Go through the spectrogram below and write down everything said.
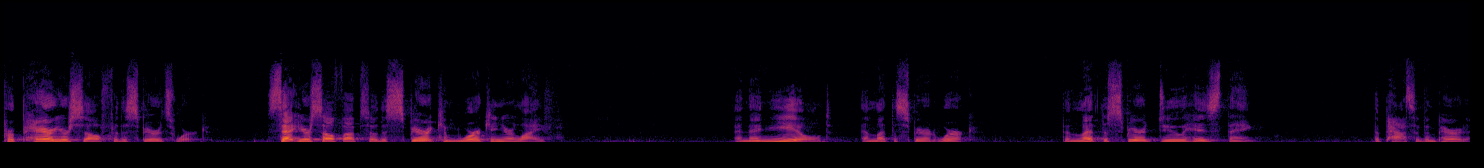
Prepare yourself for the Spirit's work. Set yourself up so the Spirit can work in your life, and then yield and let the Spirit work. Then let the Spirit do His thing. The passive imperative.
